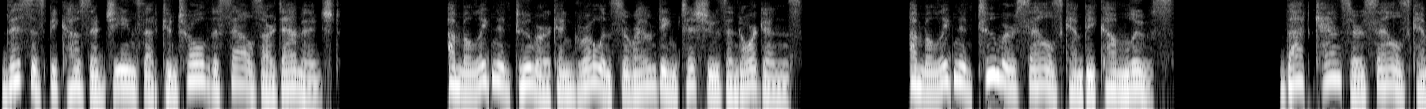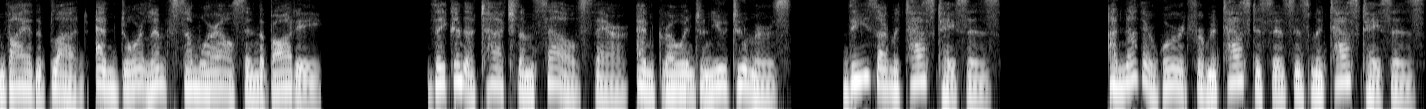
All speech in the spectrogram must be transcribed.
This is because the genes that control the cells are damaged. A malignant tumor can grow in surrounding tissues and organs. A malignant tumor cells can become loose. That cancer cells can via the blood and or lymph somewhere else in the body. They can attach themselves there and grow into new tumors. These are metastases. Another word for metastasis is metastases.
